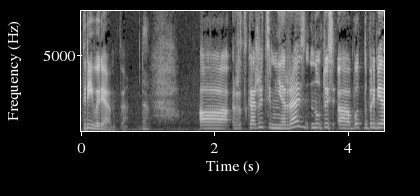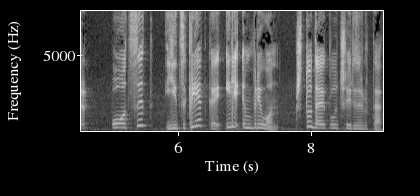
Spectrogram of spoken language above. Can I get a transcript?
три варианта. Да. А, расскажите мне разницу. Ну, то есть, а, вот, например, ooцит, яйцеклетка или эмбрион. Что дает лучший результат?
